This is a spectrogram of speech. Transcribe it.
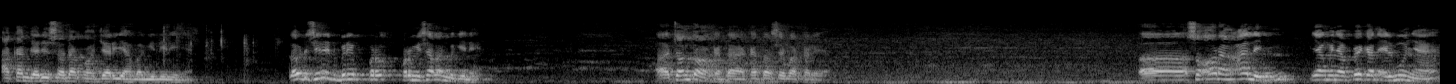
akan jadi sodakoh jariah bagi dirinya. Lalu di sini diberi per, permisalan begini. Uh, contoh kata kata Sebakar ya. Uh, seorang alim yang menyampaikan ilmunya,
